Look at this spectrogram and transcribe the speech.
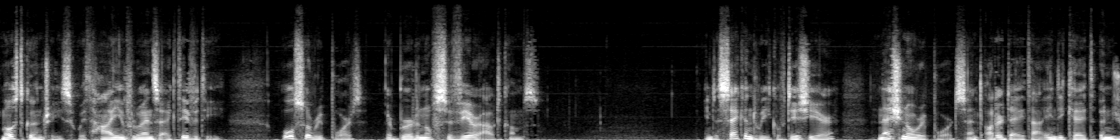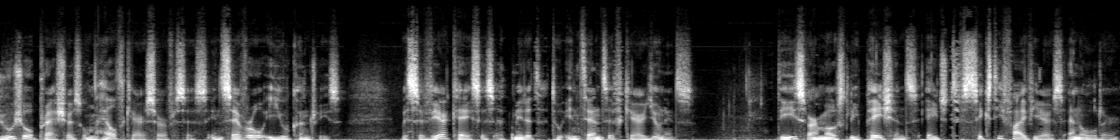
Most countries with high influenza activity also report a burden of severe outcomes. In the second week of this year, National reports and other data indicate unusual pressures on healthcare services in several EU countries, with severe cases admitted to intensive care units. These are mostly patients aged 65 years and older.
